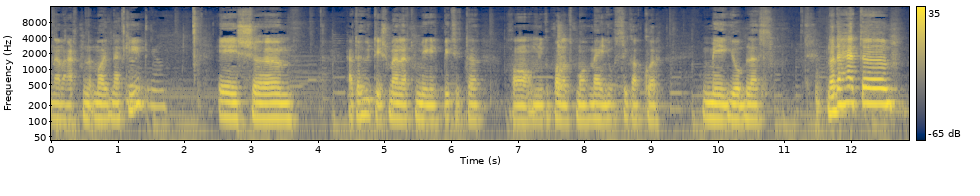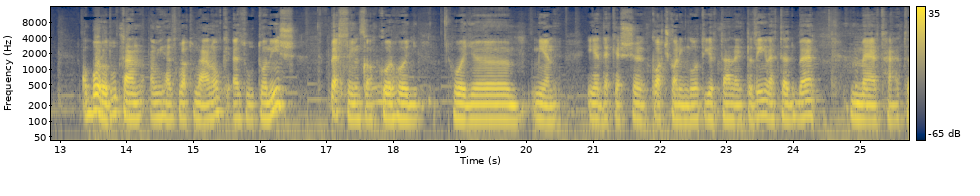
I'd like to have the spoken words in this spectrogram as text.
nem árt majd neki, Hát igen. és hát a hűtés mellett még egy picit, ha mondjuk a palackma megnyugszik, akkor még jobb lesz. Na de hát a borod után, amihez gratulálok ezúton is, beszéljünk akkor, hogy, hogy milyen érdekes ö, kacskaringót írtál le itt az életedbe, mert hát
